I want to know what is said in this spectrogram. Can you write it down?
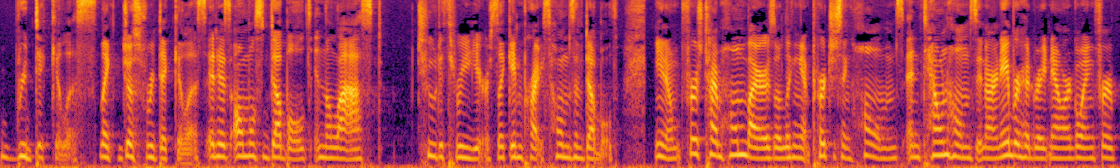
ridiculous, like, just ridiculous. It has almost doubled in the last two to three years, like in price. Homes have doubled. You know, first time home buyers are looking at purchasing homes, and townhomes in our neighborhood right now are going for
